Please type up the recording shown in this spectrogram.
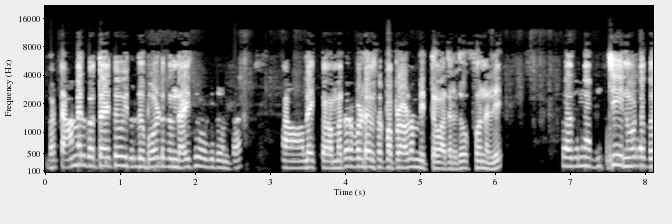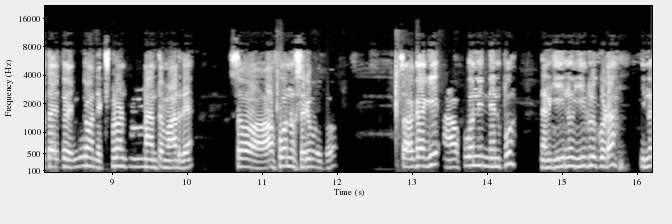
ಬಟ್ ಆಮೇಲೆ ಗೊತ್ತಾಯ್ತು ಇದ್ರದ್ದು ಬೋಲ್ಡ್ ಒಂದು ಐಸಿ ಹೋಗಿದೆ ಅಂತ. ಲೈಕ್ ಮದರ್ ಬೋರ್ಡ್ ಅಲ್ಲಿ ಸ್ವಲ್ಪ ಪ್ರಾಬ್ಲಮ್ ಇತ್ತು ಅದ್ರದ್ದು ಫೋನ್ ಅಲ್ಲಿ. ಸೊ ಅದನ್ನ ಬಿಚ್ಚಿ ನೋಡಕ್ ಗೊತ್ತಾಯ್ತು ಹೆಂಗಿರೋ ಒಂದ್ ಎಕ್ಸ್ಪೆರಿಮೆಂಟ್ ಮಾಡೋಣ ಅಂತ ಮಾಡಿದೆ. ಸೊ ಆ ಫೋನ್ ಸರಿ ಹೋಯ್ತು. ಸೊ ಹಾಗಾಗಿ ಆ ಫೋನಿನ ನೆನಪು ನನಗೆ ಇನ್ನು ಈಗ್ಲೂ ಕೂಡ ಇನ್ನು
